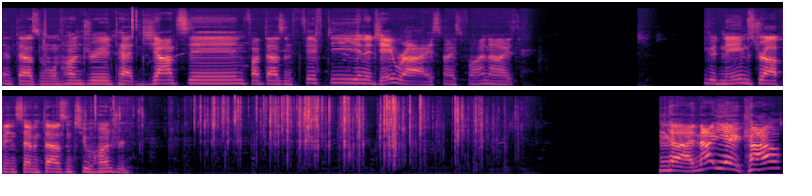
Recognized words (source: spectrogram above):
10,100. Pat Johnson. 5,050. And a J Rice. Nice fine finite. Good names dropping. 7,200. Nah, not yet, Kyle.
